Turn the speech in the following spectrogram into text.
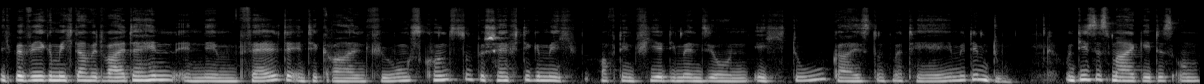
Ich bewege mich damit weiterhin in dem Feld der integralen Führungskunst und beschäftige mich auf den vier Dimensionen Ich, Du, Geist und Materie mit dem Du. Und dieses Mal geht es um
